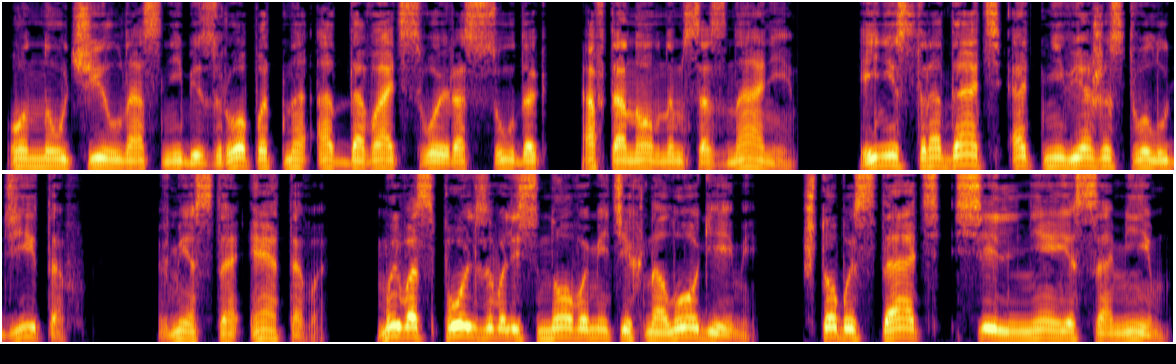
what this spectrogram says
Он научил нас не безропотно отдавать свой рассудок автономным сознанием и не страдать от невежества лудитов. Вместо этого мы воспользовались новыми технологиями, чтобы стать сильнее самим.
